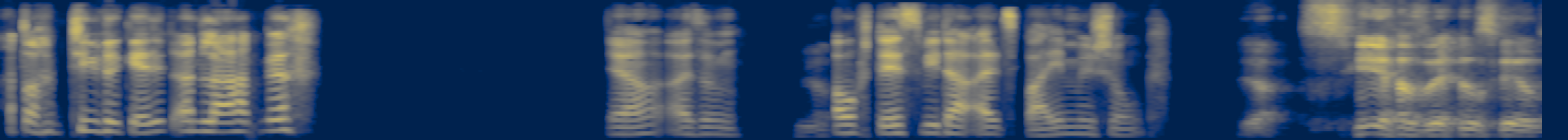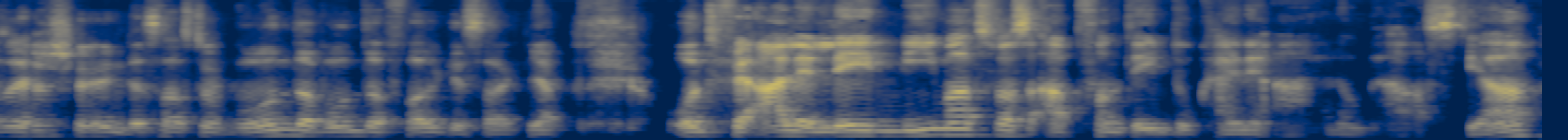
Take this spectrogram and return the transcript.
attraktive Geldanlage? Ja, also ja. auch das wieder als Beimischung. Ja, sehr, sehr, sehr, sehr schön. Das hast du wunder, wundervoll gesagt, ja. Und für alle, lehn niemals was ab, von dem du keine Ahnung hast, ja.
